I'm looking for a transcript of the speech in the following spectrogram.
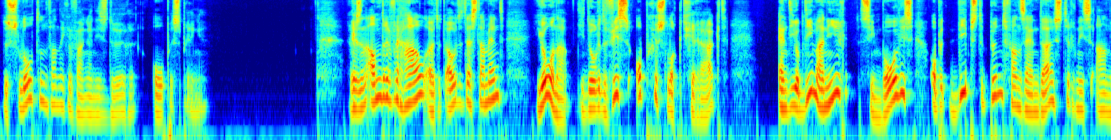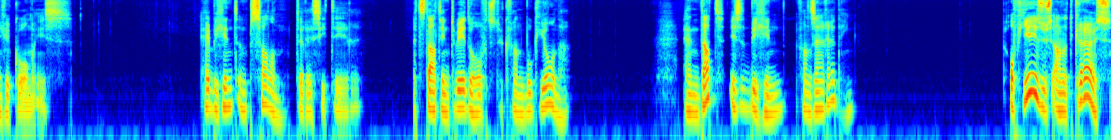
de sloten van de gevangenisdeuren openspringen. Er is een ander verhaal uit het Oude Testament, Jona, die door de vis opgeslokt geraakt en die op die manier, symbolisch, op het diepste punt van zijn duisternis aangekomen is. Hij begint een psalm te reciteren. Het staat in het tweede hoofdstuk van het boek Jona. En dat is het begin van zijn redding. Of Jezus aan het kruis.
